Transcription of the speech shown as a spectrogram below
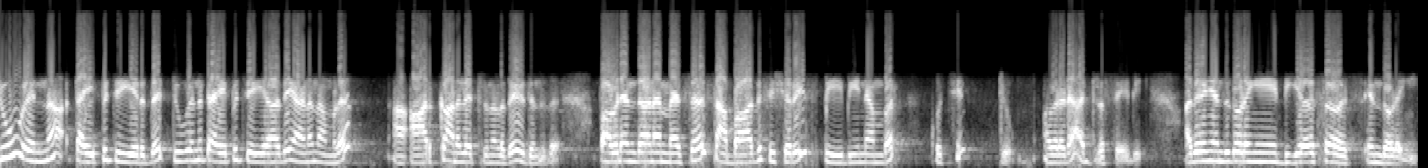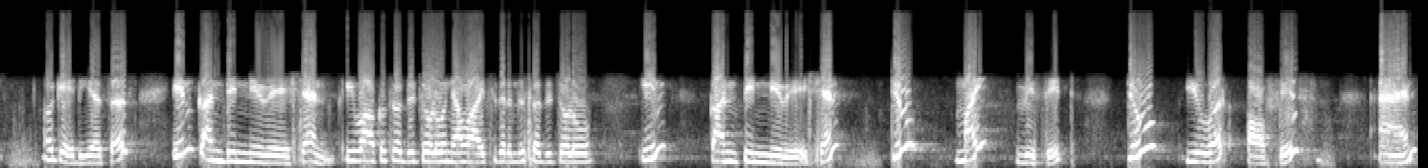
ടു എന്ന് ടൈപ്പ് ചെയ്യരുത്. ടു എന്ന് ടൈപ്പ് ചെയ്യാതെയാണ് നമ്മൾ ആർക്കാണ് ലെറ്റർ എന്നുള്ളത് എഴുതുന്നത്. അപ്പൊ അവിടെ എന്താണ്? Messrs Abad Fisheries P B number Cochin two അവരുടെ അഡ്രസ് എഴുതി. അത് കഴിഞ്ഞ് എന്ത് തുടങ്ങി? ഡിയേഴ്സേഴ്സ് എന്ന് തുടങ്ങി. ഓക്കെ ഡിയേഴ്സേഴ്സ് ഇൻ കണ്ടിന്യൂവേഷൻ ഈ വാക്ക് ശ്രദ്ധിച്ചോളൂ ഞാൻ വായിച്ചു തരുന്നത് ശ്രദ്ധിച്ചോളൂ. In continuation to my visit to your office and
